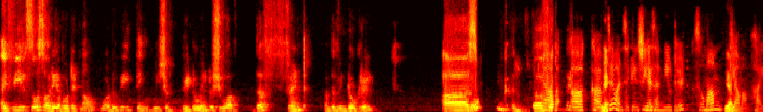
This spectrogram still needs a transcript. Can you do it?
I feel so sorry about it now. What do we think we should be doing to shoo off the front from the window grill? Uh, so, uh, yeah, frog, uh, Ka- Vijay, one second. She has unmuted. So, mom, Yeah. yeah, mom. Hi.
